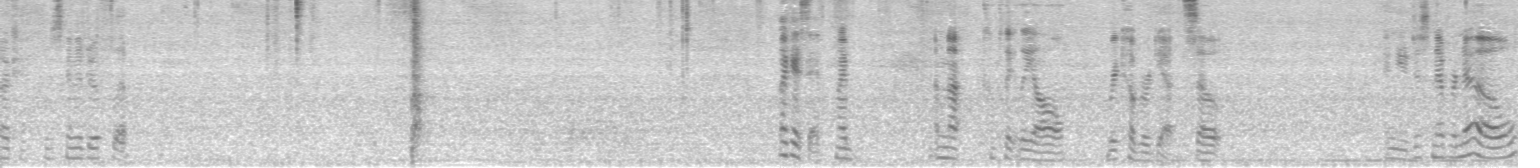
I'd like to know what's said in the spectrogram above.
Okay, I'm just going to do a flip. Like I said, my I'm not completely all recovered yet. So, and you just never know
